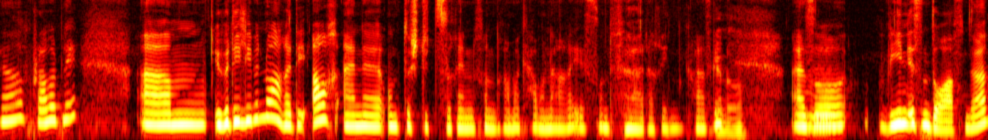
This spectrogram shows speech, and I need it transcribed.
ja, probably. Ähm, über die liebe Nora, die auch eine Unterstützerin von Drama Carbonara ist und Förderin quasi. Genau. Also Wien ist ein Dorf, ne?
